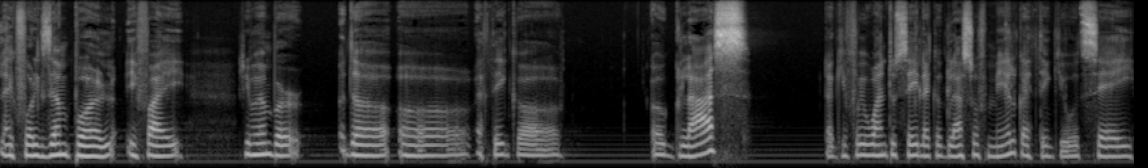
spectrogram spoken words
like for example if i remember the uh, i think uh, a glass like if we want to say like a glass of milk i think you would say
